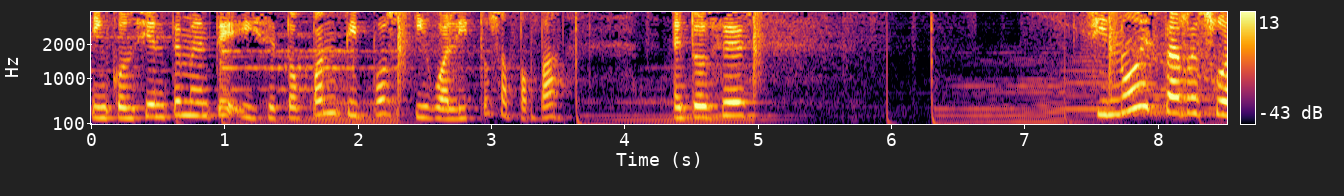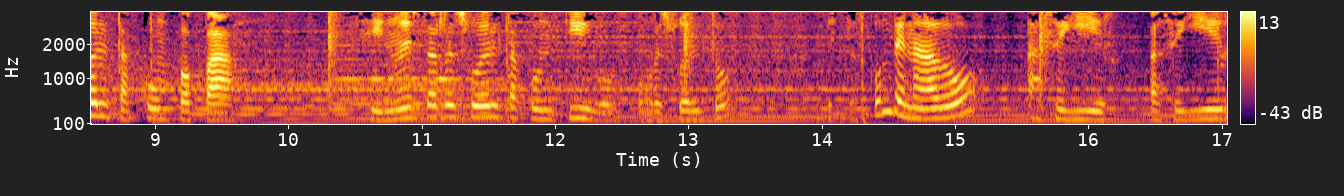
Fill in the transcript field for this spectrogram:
Inconscientemente y se topan tipos igualitos a papá. Entonces, si no estás resuelta con papá, si no estás resuelta contigo o resuelto, estás condenado a seguir a seguir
